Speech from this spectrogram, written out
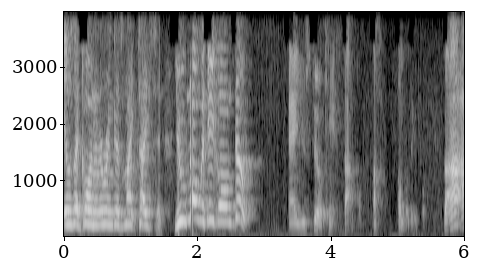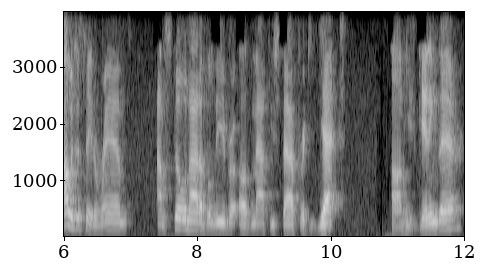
It was like going in the ring against Mike Tyson. You know what he gonna do, and you still can't stop him. Oh, unbelievable. So I, I would just say the Rams. I'm still not a believer of Matthew Stafford yet. Um, he's getting there,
